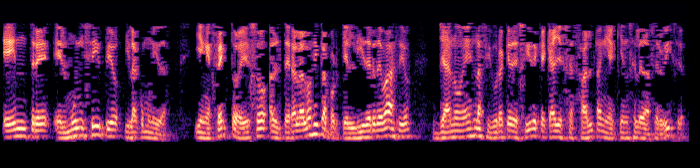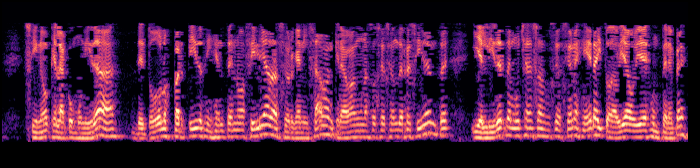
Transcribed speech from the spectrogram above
entre el municipio y la comunidad. Y en efecto, eso altera la lógica porque el líder de barrio ya no es la figura que decide qué calles se faltan y a quién se le da servicio, sino que la comunidad de todos los partidos y gente no afiliada se organizaban, creaban una asociación de residentes y el líder de muchas de esas asociaciones era y todavía hoy es un PNP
